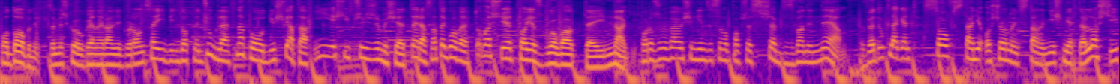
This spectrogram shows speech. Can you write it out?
podobnych. Zamieszkują generalnie gorące i wilgotne dżungle na południu świata i jeśli przyjrzymy się teraz na tę głowę, to właśnie to jest głowa tej Nagi. Porozumiewają się między sobą poprzez szept zwany Neam. Według legend są w stanie osiągnąć stan nieśmiertelności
